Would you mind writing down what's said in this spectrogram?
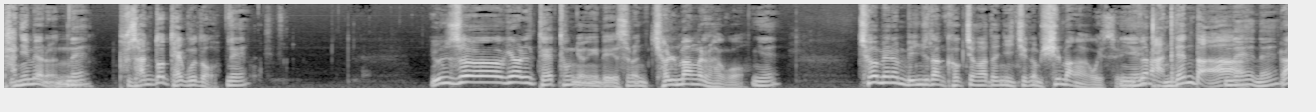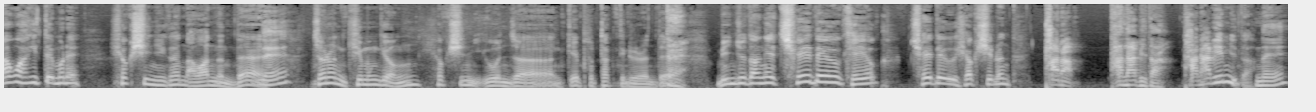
다니면은 네. 부산도 대구도 네. 윤석열 대통령에 대해서는 절망을 하고 예. 처음에는 민주당 걱정하더니 지금 실망하고 있어요. 예. 이건 안 된다. 네, 네. 라고 하기 때문에 혁신위가 나왔는데 네. 저는 김은경 혁신위원장께 부탁드리는데 네. 민주당의 최대의 개혁, 최대의 혁신은 단합, 단합이다. 단합입니다. 네.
